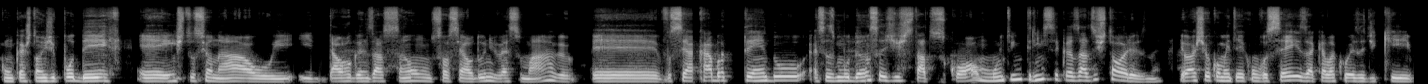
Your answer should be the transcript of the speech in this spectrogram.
com questões de poder é, institucional e, e, da organização social do universo Marvel, é, você acaba tendo essas mudanças de status quo muito intrínsecas intrínsecas às histórias, né? Eu acho que eu comentei com vocês aquela coisa de que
